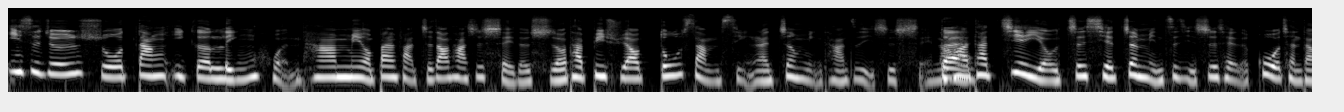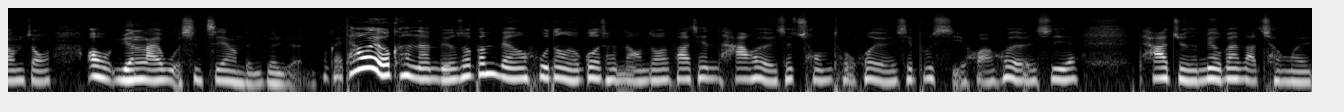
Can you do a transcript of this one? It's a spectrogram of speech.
意思就是说，当一个灵魂他没有办法知道他是谁的时候，他必须要 do something 来证明他自己是谁。然后他借由这些证明自己是谁的过程当中，哦，原来我是这样的一个人。OK，他会有可能，比如说跟别人互动的过程当中，发现他会有一些冲突，会有一些不喜欢，或者是他觉得没有办法成为。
